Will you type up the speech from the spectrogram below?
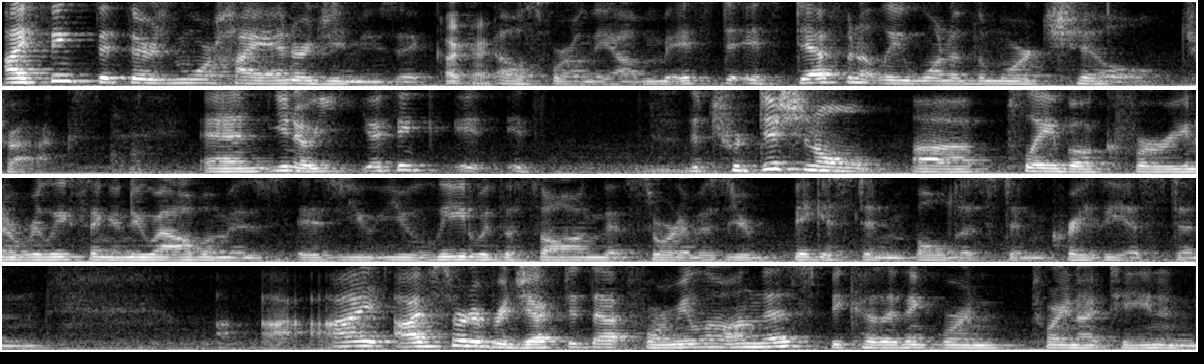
I think that there's more high energy music Okay. elsewhere on the album. It's it's definitely one of the more chill tracks, and you know I think it, it's the traditional uh, playbook for you know releasing a new album is is you you lead with the song that sort of is your biggest and boldest and craziest and I, I've sort of rejected that formula on this because I think we're in 2019 and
